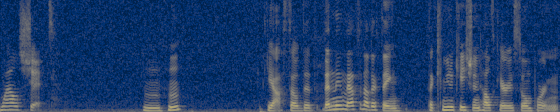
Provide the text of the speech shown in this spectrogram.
Well, shit. Mm-hmm. Yeah, so the, then then that's another thing. That communication in healthcare is so important.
